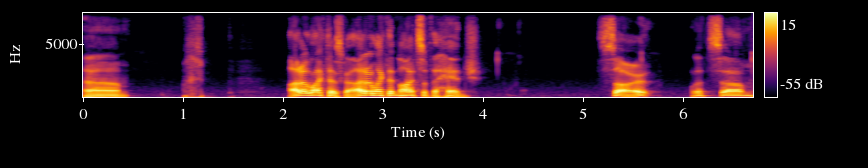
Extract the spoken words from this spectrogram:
it. Um, I don't like those guys. I don't like the Knights of the Hedge. So let's um,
